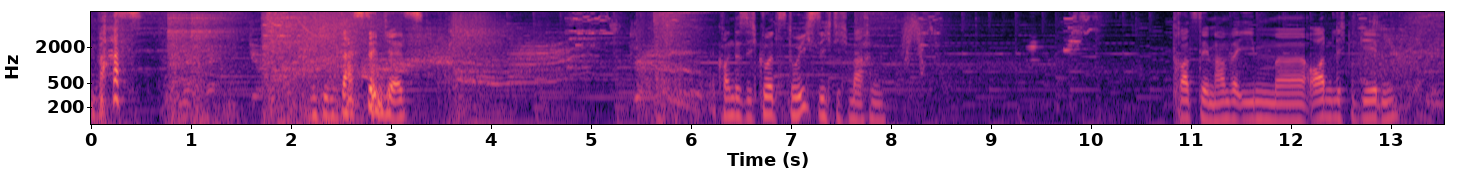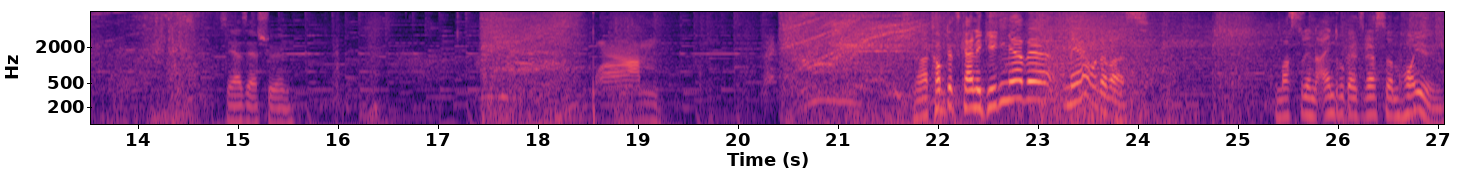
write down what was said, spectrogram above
Was? Wie ging das denn jetzt? Er konnte sich kurz durchsichtig machen. Trotzdem haben wir ihm äh, ordentlich gegeben. Sehr, sehr schön. Bam. Na, kommt jetzt keine Gegen mehr, mehr oder was? Machst du den Eindruck, als wärst du am Heulen.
